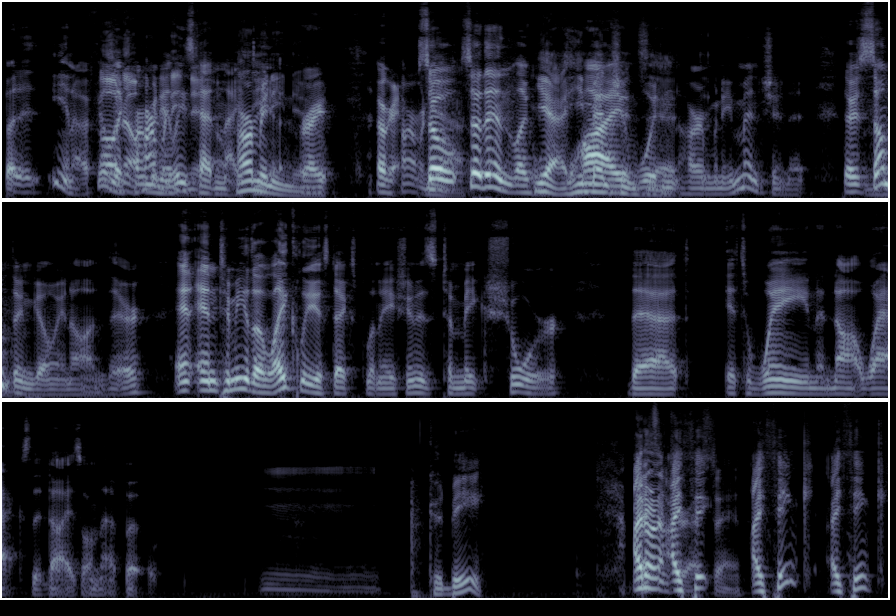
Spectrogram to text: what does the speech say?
but it, you know, it feels Oh, like no, Harmony, at Harmony least had an idea, Harmony knew. right? Okay, Harmony so knew. so then like Yeah, he why mentions wouldn't it. Harmony mention it? There's Mhm. something going on there, and and to me the likeliest explanation is to make sure that it's Wayne and not Wax that dies on that boat. Mm, could be. I don't. know. I think. I think. I think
